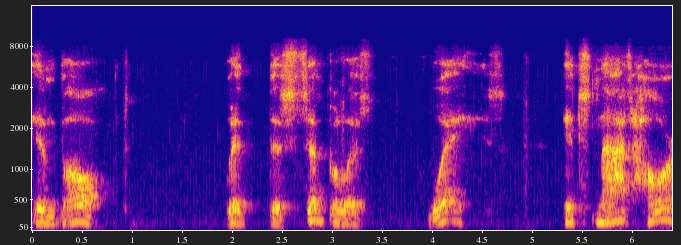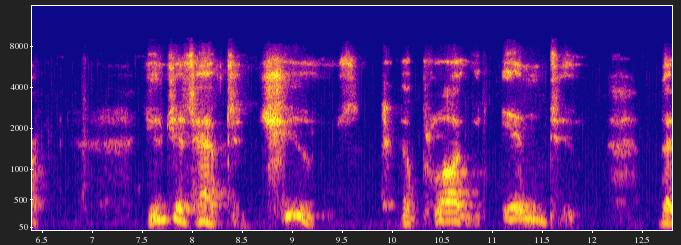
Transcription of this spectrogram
involved with the simplest ways? It's not hard. You just have to choose to plug into the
